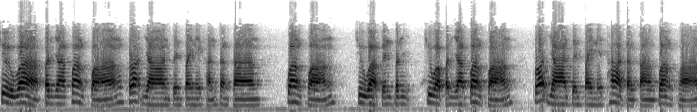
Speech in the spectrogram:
ชื่อว่าปัญญากว้างขวางพระญาณเป็นไปในขันต่างๆ กว้างขวาง ชื่อว่าเป็นชื่อว่าปัญญากว้างขวาง เพราะญาณเป็นไปในธาตุต่างๆ กว้างขวาง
